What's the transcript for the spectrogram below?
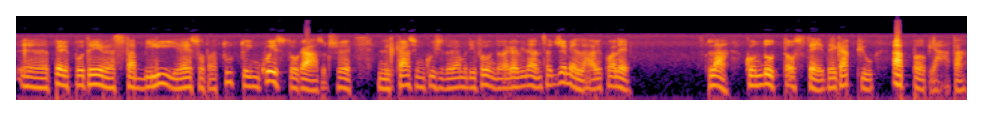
eh, per poter stabilire, soprattutto in questo caso, cioè nel caso in cui ci troviamo di fronte a una gravidanza gemellare, qual è la condotta ostetrica più appropriata.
